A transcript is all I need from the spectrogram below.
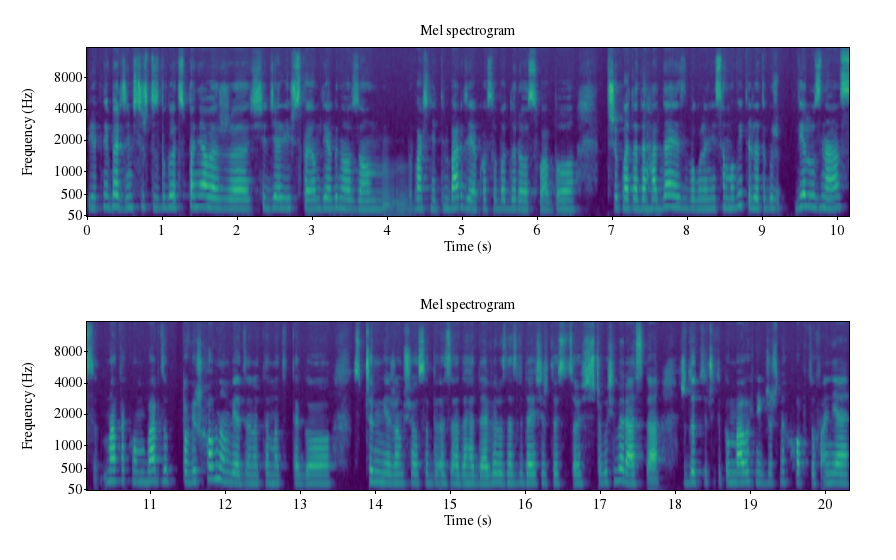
Jak najbardziej. Myślę, że to jest w ogóle wspaniałe, że się dzielisz swoją diagnozą, właśnie tym bardziej jako osoba dorosła, bo przykład ADHD jest w ogóle niesamowity, dlatego że wielu z nas ma taką bardzo powierzchowną wiedzę na temat tego, z czym mierzą się osoby z ADHD. Wielu z nas wydaje się, że to jest coś, z czego się wyrasta, że dotyczy tylko małych, niegrzecznych chłopców, a nie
